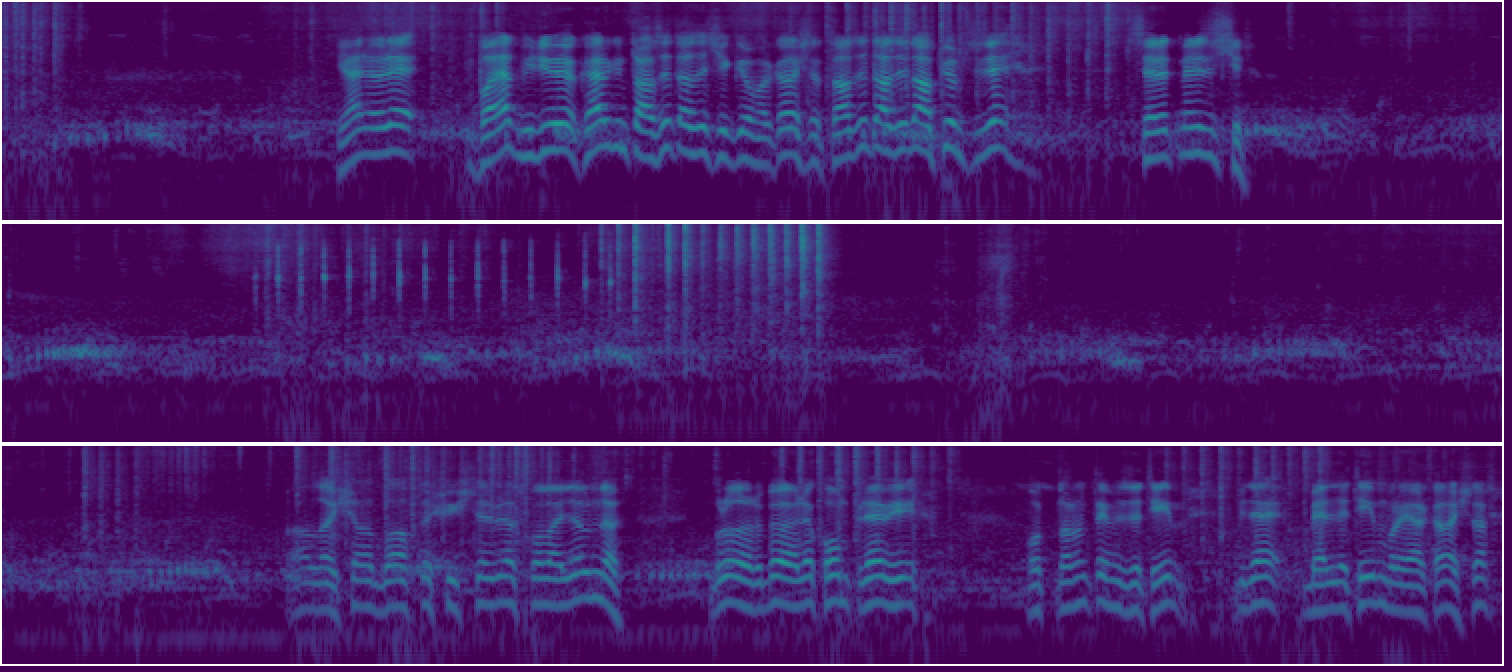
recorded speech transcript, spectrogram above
Yani öyle bayat video yok. Her gün taze taze çekiyorum arkadaşlar. Taze taze de atıyorum size seyretmeniz için. Allah inşallah bu hafta şu işleri biraz kolaylayalım da buraları böyle komple bir otlarını temizleteyim. Bir de belleteyim burayı arkadaşlar.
